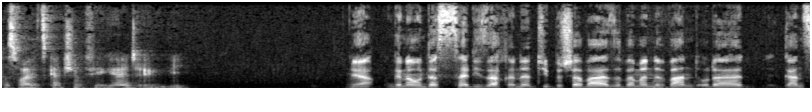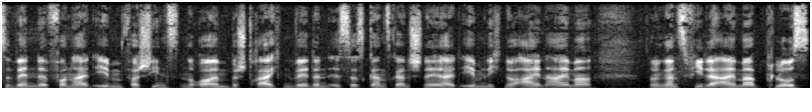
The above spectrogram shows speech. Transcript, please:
das war jetzt ganz schön viel Geld irgendwie. Ja, genau, und das ist halt die Sache, ne? Typischerweise, wenn man eine Wand oder ganze Wände von halt eben verschiedensten Räumen bestreichen will, dann ist das ganz, ganz schnell halt eben nicht nur ein Eimer, sondern ganz viele Eimer. Plus,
